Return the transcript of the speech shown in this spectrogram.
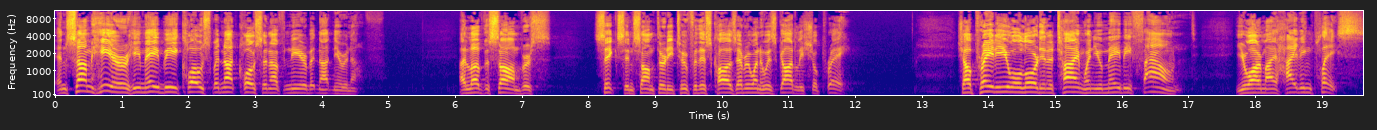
and some here, he may be close, but not close enough, near, but not near enough. I love the psalm, verse 6 in Psalm 32 For this cause, everyone who is godly shall pray. Shall pray to you, O Lord, in a time when you may be found. You are my hiding place.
